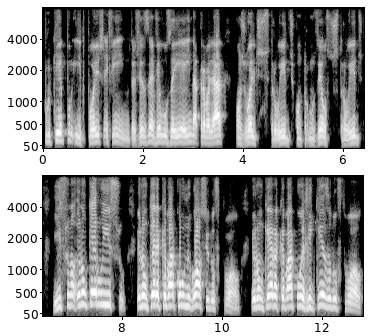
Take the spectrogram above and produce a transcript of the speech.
Porquê? E depois, enfim, muitas vezes é vê-los aí ainda a trabalhar com joelhos destruídos, com tornozelos destruídos, e isso não, eu não quero isso. Eu não quero acabar com o negócio do futebol. Eu não quero acabar com a riqueza do futebol.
